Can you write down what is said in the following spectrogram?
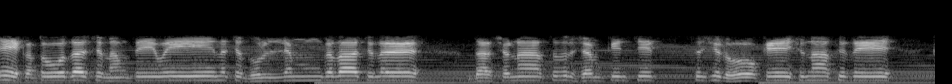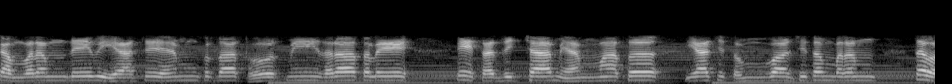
एकतो दर्शनं ते वै च तुल्यं कदाचन। दर्शनात् सदृशं किञ्चित् त्रिषु लोकेषु नास्ति ते कं देवि याचेऽहं कृतार्थोऽस्मि धरातले। एतदिच्छाम्यहं मात याचितुं वाञ्छितं वरं तव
